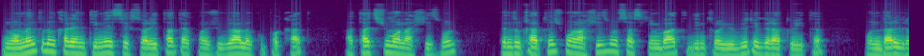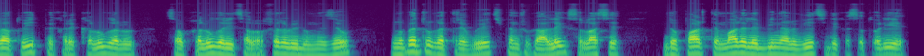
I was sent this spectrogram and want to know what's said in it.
în momentul în care întinezi sexualitatea conjugală cu păcat, ataci și monahismul, pentru că atunci monahismul s-a schimbat dintr-o iubire gratuită, un dar gratuit pe care călugărul sau călugărița îl oferă lui Dumnezeu, nu pentru că trebuie, ci pentru că aleg să lase deoparte marele bine al vieții de căsătorie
